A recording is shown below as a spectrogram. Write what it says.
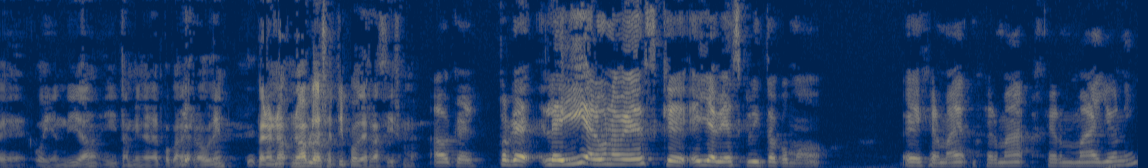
eh, hoy en día y también en la época de Rowling, pero no, no hablo de ese tipo de racismo. Ah, ok, porque leí alguna vez que ella había escrito como eh, Hermione,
